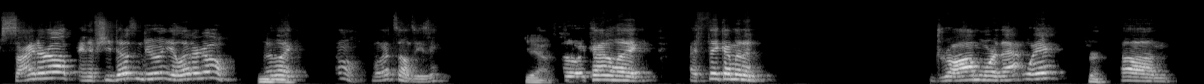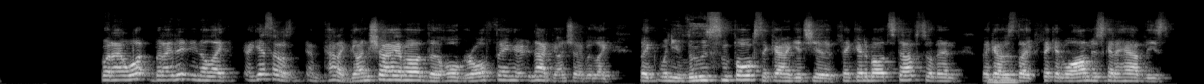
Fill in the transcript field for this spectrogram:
sign her up. And if she doesn't do it, you let her go. Mm-hmm. And I'm like, oh, well, that sounds easy. Yeah. So it kind of like I think I'm going to draw more that way. Sure. Um, but I what, but I didn't, you know, like I guess I was, I'm kind of gun shy about the whole growth thing. Not gun shy, but like, like when you lose some folks, it kind of gets you thinking about stuff. So then, like, mm-hmm. I was mm-hmm. like thinking, well, I'm just going to have these.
